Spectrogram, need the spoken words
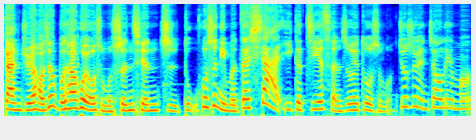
感觉好像不太会有什么升迁制度，或是你们在下一个阶层是会做什么？救生员教练吗？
